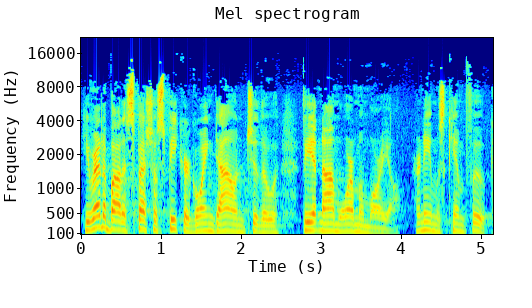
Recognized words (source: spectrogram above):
He read about a special speaker going down to the Vietnam War Memorial. Her name was Kim Phuc.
